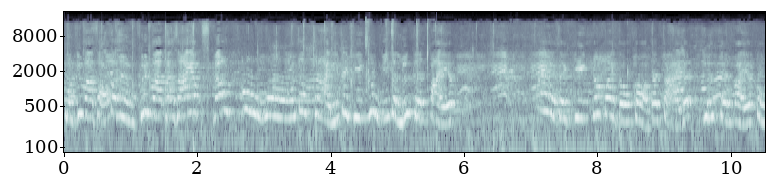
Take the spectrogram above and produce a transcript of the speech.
ปุดขึ้นมา2ต่อหนึ่งขึ้นมาทางซ้ายครับ แล้วโอ้โหจะจ่ายหรือจะยิงลูกนี้ก็ลึกเกินไปครับเอ้จะยิงก็ไม่ตรงกรอบจะจ่ายก็ลึกเกินไปครับตู่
